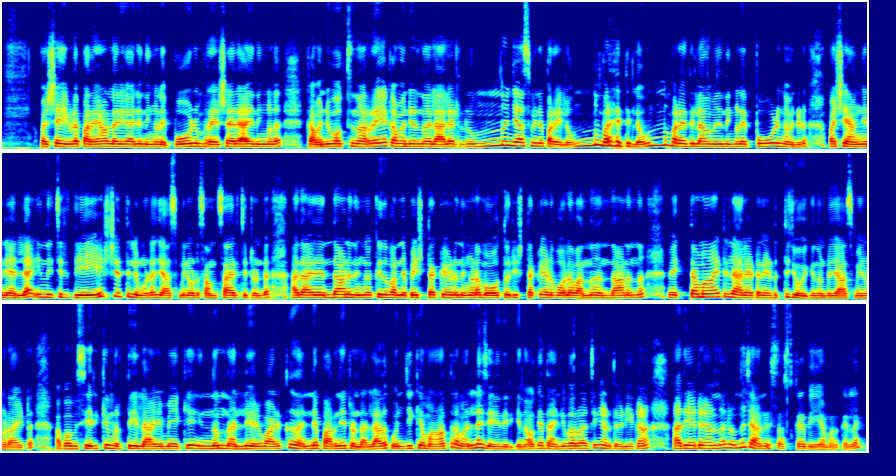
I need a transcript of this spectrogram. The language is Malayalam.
പക്ഷേ ഇവിടെ പറയാനുള്ളൊരു കാര്യം നിങ്ങൾ എപ്പോഴും പ്രേക്ഷകരായ നിങ്ങൾ കമന്റ് ബോക്സ് നിറയെ കമന്റ് ഇടുന്ന ലാലേട്ടൻ ഒന്നും ജാസ്മിനെ പറയില്ല ഒന്നും പറയത്തില്ല ഒന്നും പറയത്തില്ല എന്ന് പറഞ്ഞ് നിങ്ങൾ എപ്പോഴും കമന്റ് ഇടും. പക്ഷേ അങ്ങനെയല്ല ഇന്ന് ഇച്ചിരി ദേഷ്യത്തിലും കൂടെ ജാസ്മിനോട് സംസാരിച്ചിട്ടുണ്ട്. അതായത് എന്താണ് നിങ്ങൾക്കിത് പറഞ്ഞപ്പോൾ ഇഷ്ടക്കേട് നിങ്ങളുടെ മുഖത്തൊരു ഇഷ്ടക്കേട് പോലെ വന്നത് എന്താണെന്ന് വ്യക്തമായിട്ട് ലാലേട്ടൻ എടുത്തു ചോദിക്കുന്നുണ്ട് ജാസ്മിനോടായിട്ട്. അപ്പം ശരിക്കും വൃത്തിയില്ലായ്മയ്ക്ക് ഇന്നും നല്ലൊരു വഴക്ക് തന്നെ പറഞ്ഞിട്ടുണ്ട്. അല്ലാതെ കുഞ്ചിക്ക് മാത്രമല്ല ചെയ്തിരിക്കുന്നത്. Okay thank you for watching. അടുത്ത വീഡിയോ കാണാം. ആദ്യമായിട്ട് കാണുന്നവരൊന്ന് ചാനൽ സബ്സ്ക്രൈബ് ചെയ്യാൻ മറക്കല്ലേ?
